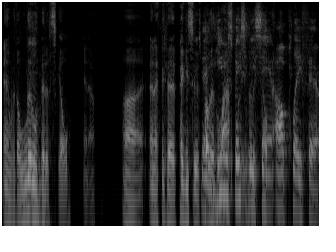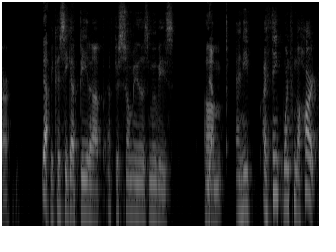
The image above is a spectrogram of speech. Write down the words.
and with a little bit of skill. You know, Uh, and I think that Peggy Sue is Yeah, probably the last. he was basically really saying, felt- "I'll play fair," yeah, because he got beat up after so many of those movies. Um, And he, I think, went from the heart.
